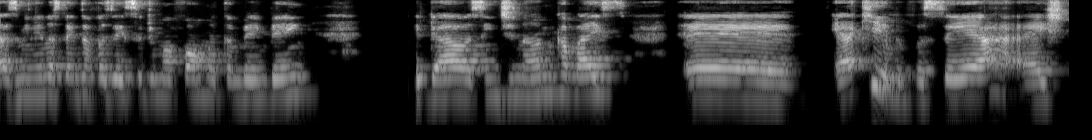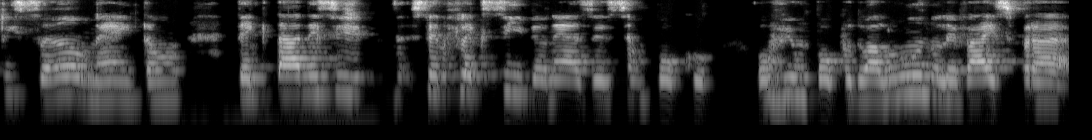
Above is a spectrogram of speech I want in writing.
as meninas tentam fazer isso de uma forma também bem legal, assim, dinâmica, mas é, é aquilo, você é a, é a instituição, né, então tem que estar tá nesse sendo flexível, né? Às vezes ser um pouco ouvir um pouco do aluno, levar isso para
